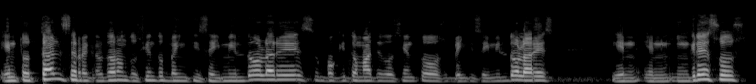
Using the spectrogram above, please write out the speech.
En total se recaudaron 226 mil dólares, un poquito más de 226 mil dólares en, en ingresos.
